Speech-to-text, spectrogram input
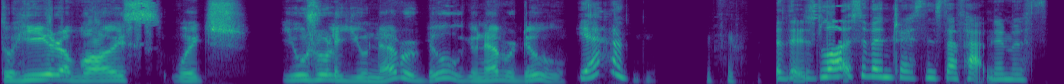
to hear a voice which usually you never do. You never do. Yeah. There's lots of interesting stuff happening with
